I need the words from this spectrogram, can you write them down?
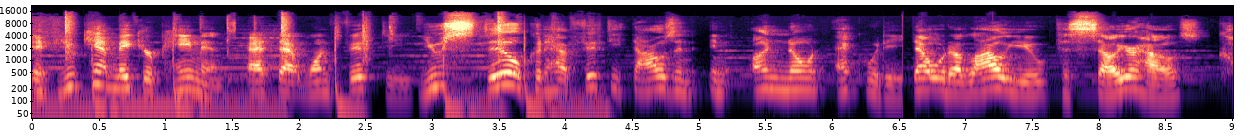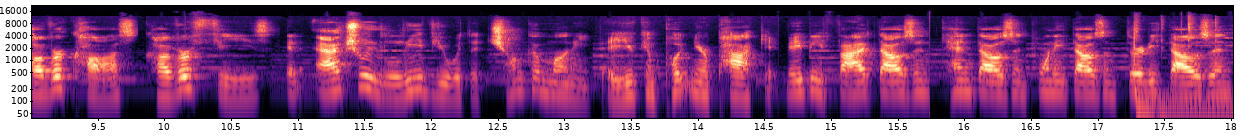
If you can't make your payments at that 150, you still could have 50,000 in unknown equity that would allow you to sell your house, cover costs, cover fees, and actually leave you with a chunk of money that you can put in your pocket. Maybe 5,000, 10,000, 20,000, 30,000,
